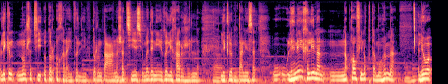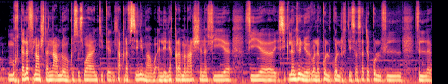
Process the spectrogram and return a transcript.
ولكن ننشط في أطر أخرى. يظل لي أطر نتاع نشاط سياسي ومدني يظل لي خارج ال- ال club نتاع ال INSAT ولهنا خلينا نبقاو في نقطة مهمة اللي هو مختلف الانشطه اللي نعملوها que ce soit انت تقرا في السينما ولا اللي يقرا ما نعرفش أنا في في cycle ingénieur ولا كل كل اختصاصات الكل في في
